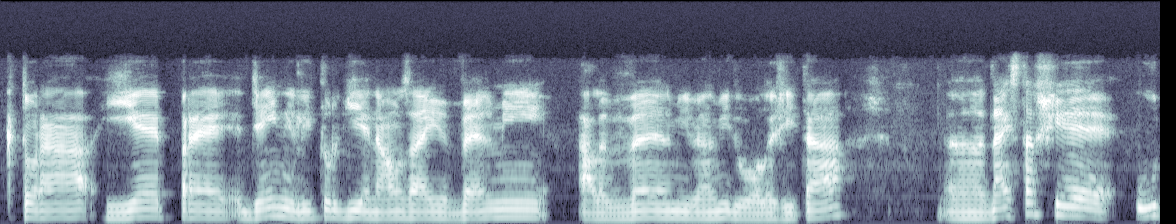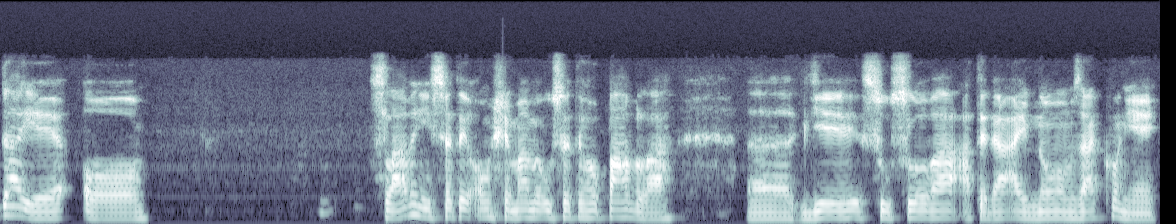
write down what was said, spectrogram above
ktorá je pre dejiny liturgie naozaj veľmi, ale veľmi, veľmi dôležitá. E, najstaršie údaje o slávení svätej Omše máme u svätého Pavla, Eh, kde sú slova, a teda aj v Novom zákone, eh,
